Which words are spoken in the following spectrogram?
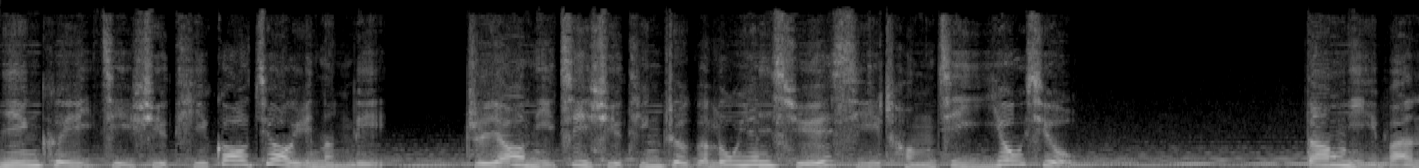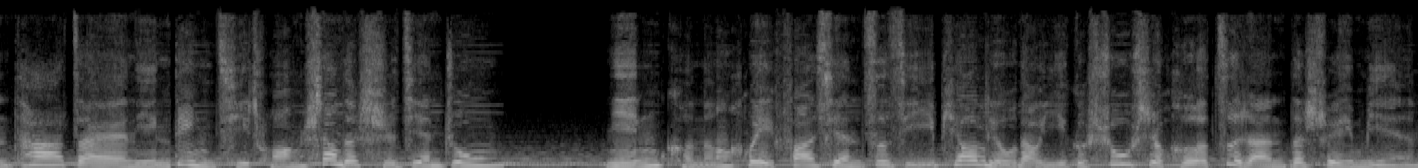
您可以继续提高教育能力。只要你继续听这个录音，学习成绩优秀。当你玩它在您定期床上的时间中，您可能会发现自己漂流到一个舒适和自然的睡眠。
